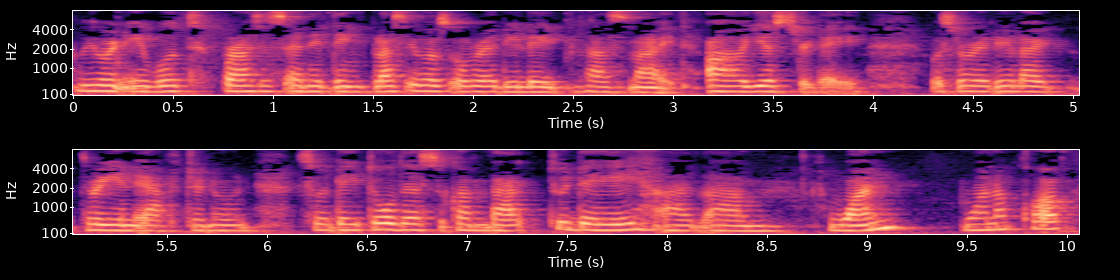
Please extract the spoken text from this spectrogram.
we weren't able to process anything. Plus it was already late last night uh yesterday. It was already like three in the afternoon. So they told us to come back today at um one one o'clock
